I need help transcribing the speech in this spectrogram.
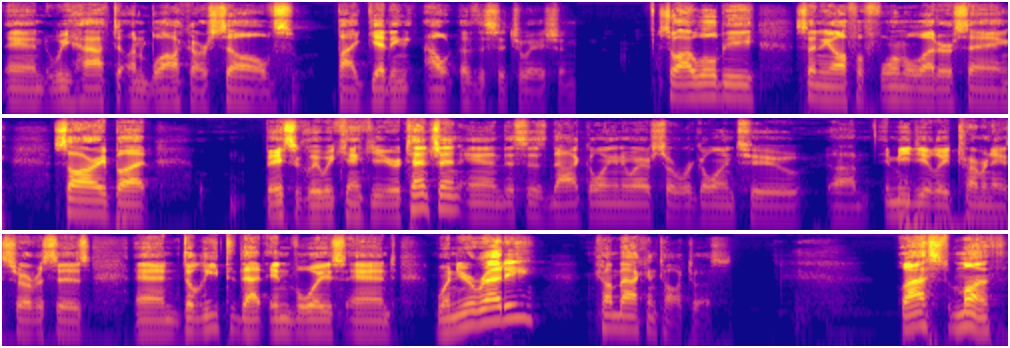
And we have to unblock ourselves by getting out of the situation. So I will be sending off a formal letter saying, sorry, but basically we can't get your attention and this is not going anywhere so we're going to um, immediately terminate services and delete that invoice. And when you're ready come back and talk to us. Last month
